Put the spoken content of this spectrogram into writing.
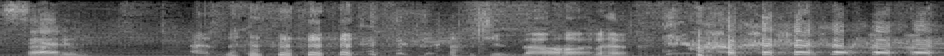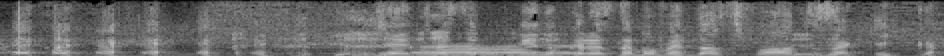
Sério? Que da hora. Gente, nós estamos porque nós estamos vendo as fotos aqui, cara.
